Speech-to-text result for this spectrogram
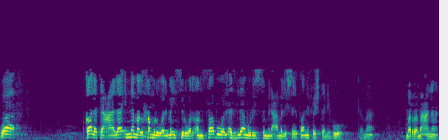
وقال تعالى إنما الخمر والميسر والأنصاب والأزلام رجس من عمل الشيطان فاجتنبوه كما مر معنا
